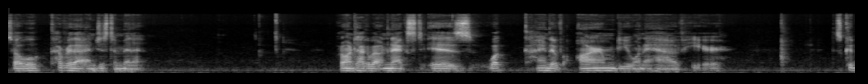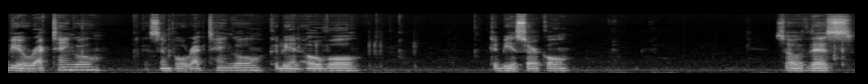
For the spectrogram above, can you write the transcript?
So we'll cover that in just a minute. What I want to talk about next is what kind of arm do you want to have here? This could be a rectangle, a simple rectangle, could be an oval, could be a circle. So this,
